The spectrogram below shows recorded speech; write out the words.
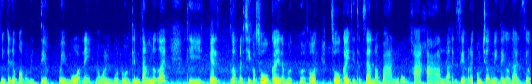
những cái lúc mà bọn mình tiệc về muộn ấy, mà bọn mình muốn uống thêm tăng nữa ấy, thì cái lúc đó chỉ có sổ cây là mở cửa thôi. Sổ cây thì thực ra nó bán cũng khá khá loại rượu đấy. Hôm trước mình thấy có cả rượu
